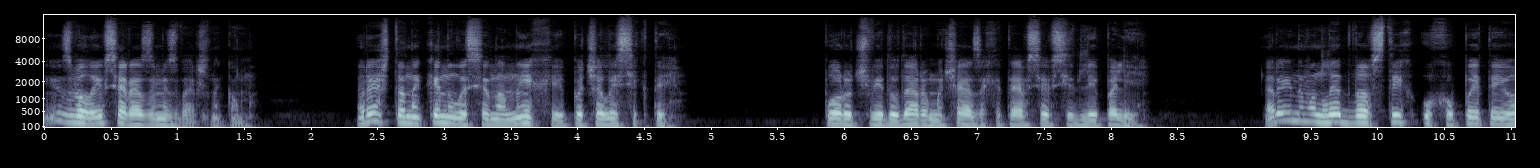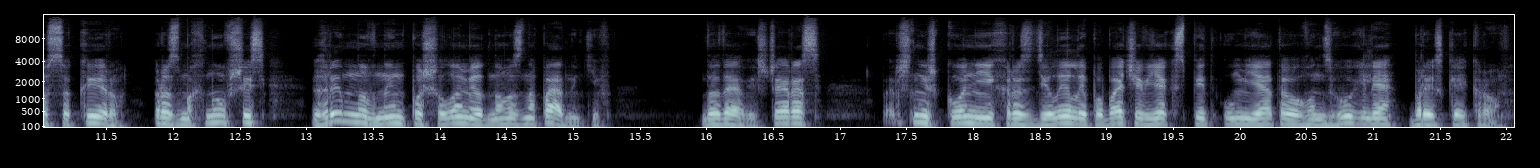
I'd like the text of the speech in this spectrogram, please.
і звалився разом із вершником. Решта накинулися на них і почали сікти. Поруч від удару меча захитався в сідлі палі. Рейневан ледве встиг ухопити його сокиру, розмахнувшись, гримнув ним по шоломі одного з нападників. Додав іще раз, перш ніж коні їх розділили, побачив, як з-під ум'ятого гонзгугеля бризкає кров.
